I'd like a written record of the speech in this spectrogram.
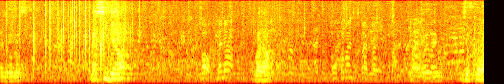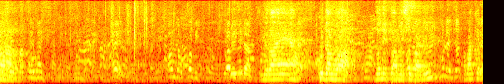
Je vous remercie. Merci bien. Bon, maintenant, Voilà. on commence par les. Par les... Je crois Hey, Ondo, Kobe. Kobe. qu'il y aura un coup d'envoi donné par M. Barry avant que le,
